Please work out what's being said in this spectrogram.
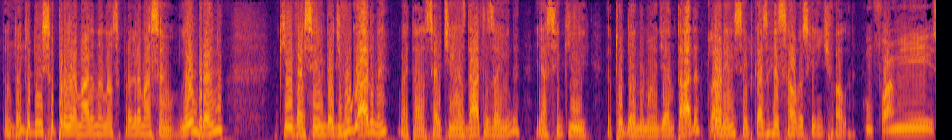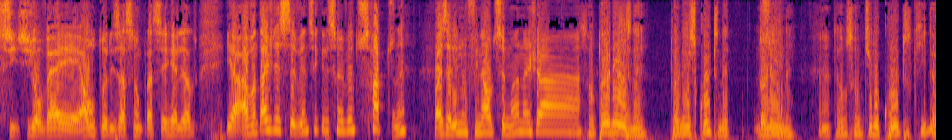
Então, está uhum. tudo isso programado na nossa programação. Lembrando que vai ser ainda divulgado, né? Vai estar certinho as datas ainda. E assim que eu estou dando uma adiantada, claro. porém sempre com as ressalvas que a gente fala. Né? Conforme se, se houver autorização para ser realizado. E a, a, vantagem desses eventos é que eles são eventos rápidos, né? Faz ali no final de semana já. São torneios, né? Torneios curtos, né? Torneio, Sim. né? É. Então são tiros curtos que dá,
